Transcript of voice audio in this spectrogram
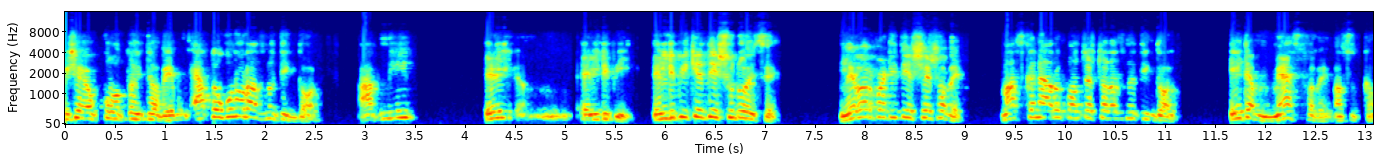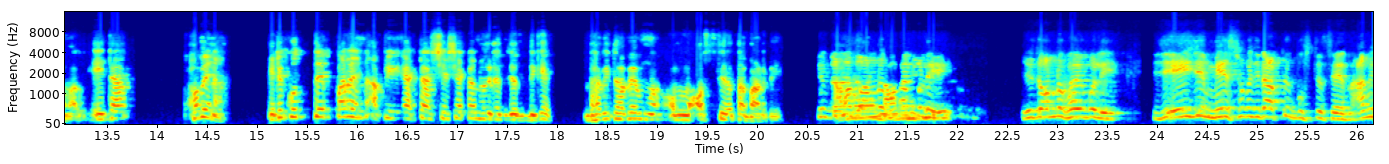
বিষয়ে ঐক্যমত হইতে হবে এবং এতগুলো রাজনৈতিক দল। আপনি এলডিপি এলডিপি কে দিয়ে শুরু হয়েছে? লেবার পার্টি দিয়ে শেষ হবে। মাঝখানে আরও পঞ্চাশটা রাজনৈতিক দল। এইটা ম্যাচ হবে মাসুদ কামাল। এটা হবে না। এটা করতে পারেন আপনি একটা শেষে একটা নৈরাজ্যের দিকে ধাবিত হবে এবং অস্থিরতা বাড়বে। কিন্তু যদি অন্যভাবে বলি যে, এই যে মেস হবে যেটা আপনি বুঝতেছেন, আমি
